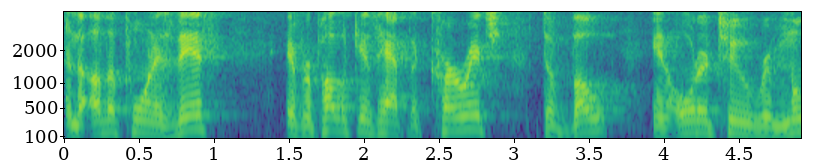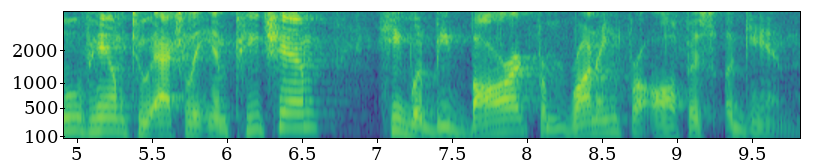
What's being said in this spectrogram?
And the other point is this if Republicans have the courage to vote in order to remove him, to actually impeach him, he would be barred from running for office again.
